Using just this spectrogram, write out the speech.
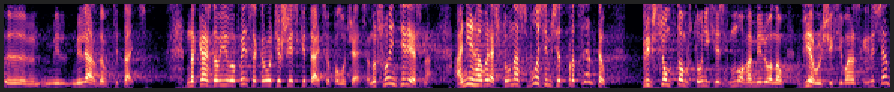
э, миллиардов китайцев. На каждого европейца, короче, 6 китайцев получается. Но что интересно, они говорят, что у нас 80%, при всем том, что у них есть много миллионов верующих евангельских христиан,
